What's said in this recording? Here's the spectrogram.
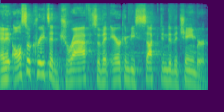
And it also creates a draft so that air can be sucked into the chamber.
